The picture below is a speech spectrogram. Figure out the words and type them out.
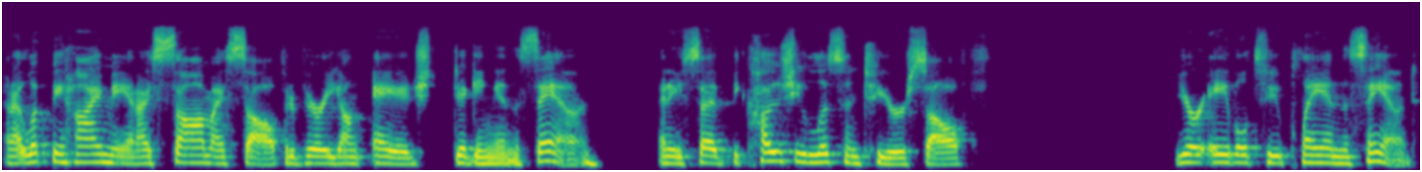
And I looked behind me and I saw myself at a very young age digging in the sand. And he said, Because you listen to yourself, you're able to play in the sand.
